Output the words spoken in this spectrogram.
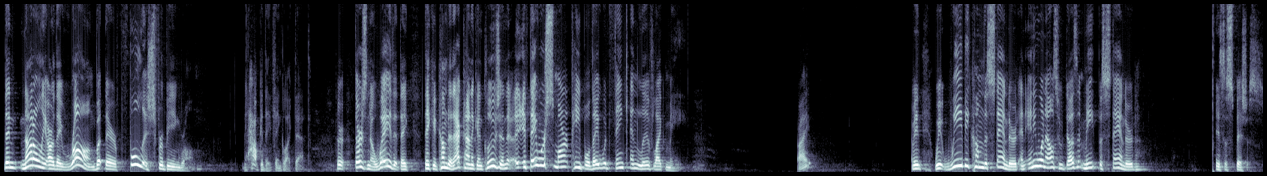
then not only are they wrong, but they're foolish for being wrong. Mean, how could they think like that? There, there's no way that they, they could come to that kind of conclusion. If they were smart people, they would think and live like me. Right? I mean, we, we become the standard, and anyone else who doesn't meet the standard is suspicious.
